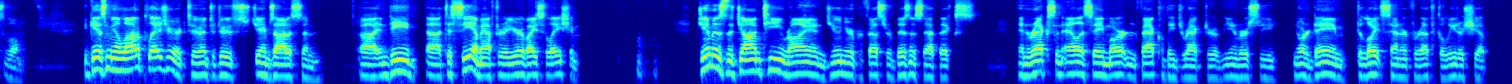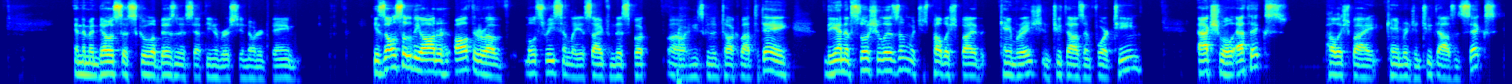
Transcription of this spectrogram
Festival. It gives me a lot of pleasure to introduce James Otteson, uh, indeed, uh, to see him after a year of isolation. Jim is the John T. Ryan Jr. Professor of Business Ethics and Rex and Alice A. Martin Faculty Director of the University of Notre Dame Deloitte Center for Ethical Leadership and the Mendoza School of Business at the University of Notre Dame. He's also the author of, most recently, aside from this book uh, he's going to talk about today, The End of Socialism, which is published by Cambridge in 2014, Actual Ethics, published by Cambridge in 2006,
